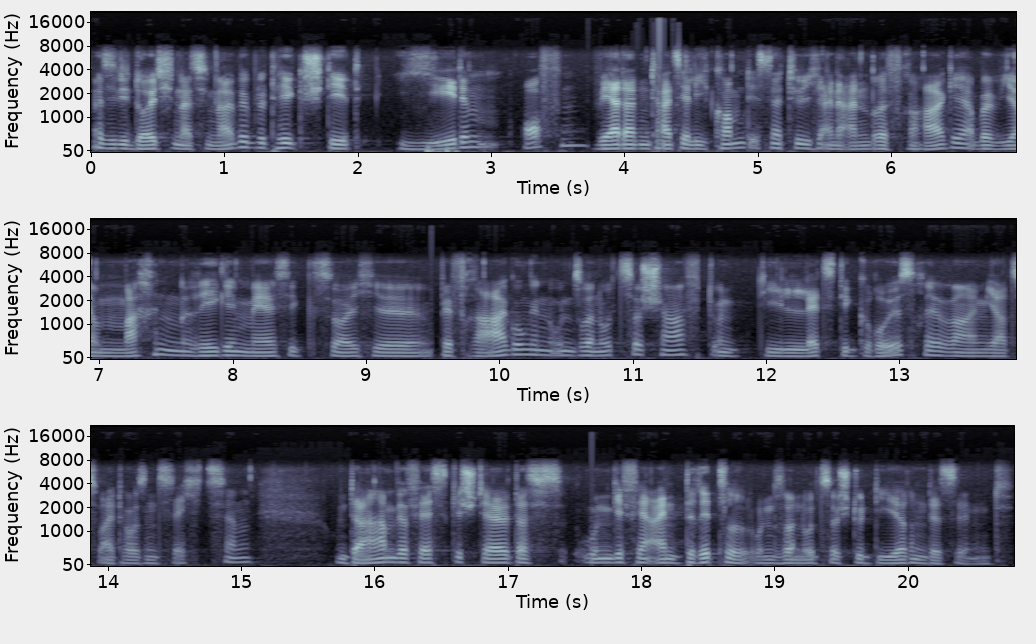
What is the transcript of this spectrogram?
Also die Deutsche Nationalbibliothek steht jedem offen. Wer dann tatsächlich kommt, ist natürlich eine andere Frage, aber wir machen regelmäßig solche Befragungen unserer Nutzerschaft und die letzte größere war im Jahr 2016. Und da haben wir festgestellt, dass ungefähr ein Drittel unserer Nutzer Studierende sind.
